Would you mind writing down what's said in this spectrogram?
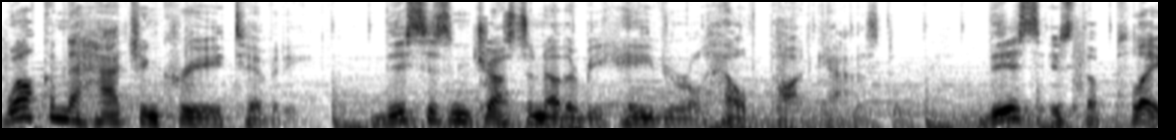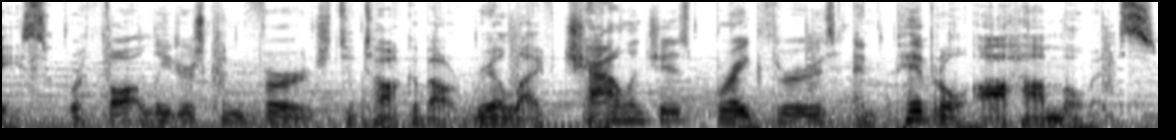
Welcome to Hatching Creativity. This isn't just another behavioral health podcast. This is the place where thought leaders converge to talk about real life challenges, breakthroughs, and pivotal aha moments.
